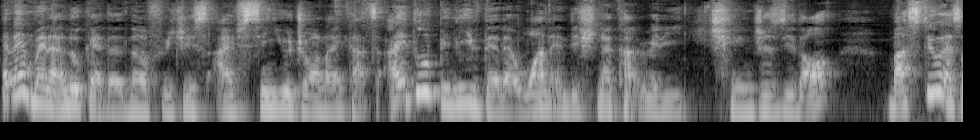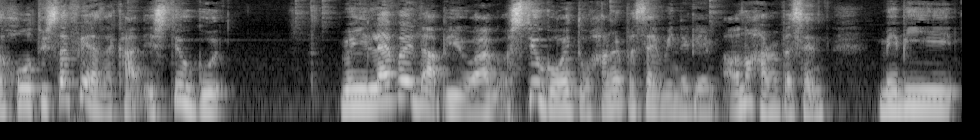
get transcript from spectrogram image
And then when I look at the nerf, which is I've seen you draw nine cards, I do believe that that one additional card really changes it all. But still, as a whole, Twisted Fate as a card is still good when you level it up, you are still going to 100% win the game. Or not 100%, maybe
